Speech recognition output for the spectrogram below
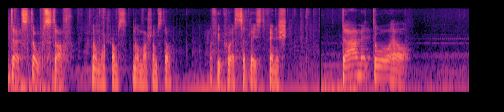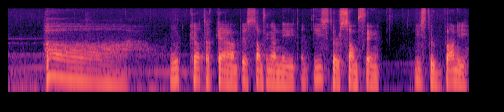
That's dope stuff. No mushrooms. No mushrooms though. A few quests at least finished. Damn it to all hell. Ah. Woodcutter camp is something I need. An Easter something. Easter bunny.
